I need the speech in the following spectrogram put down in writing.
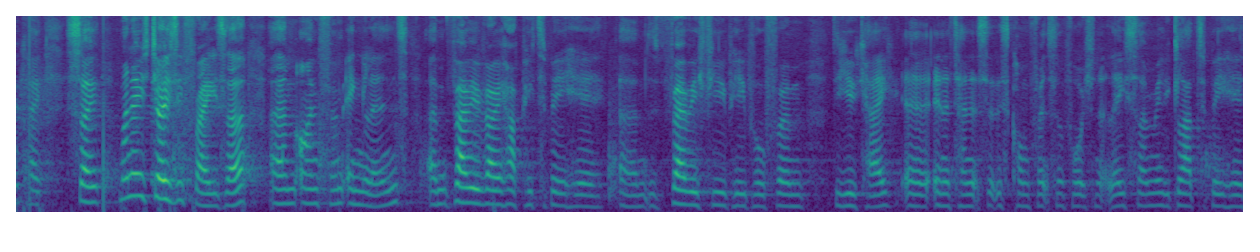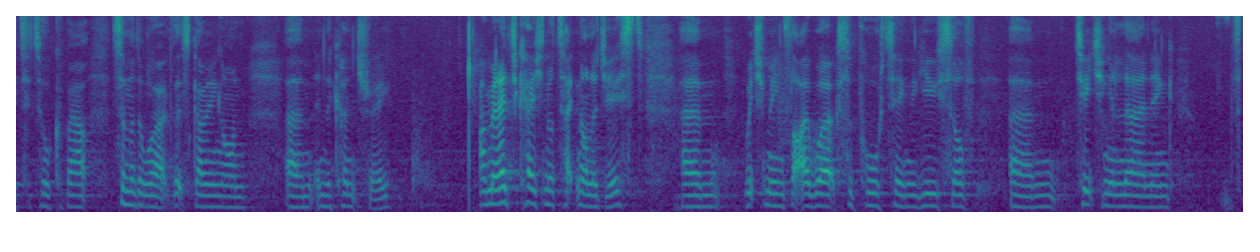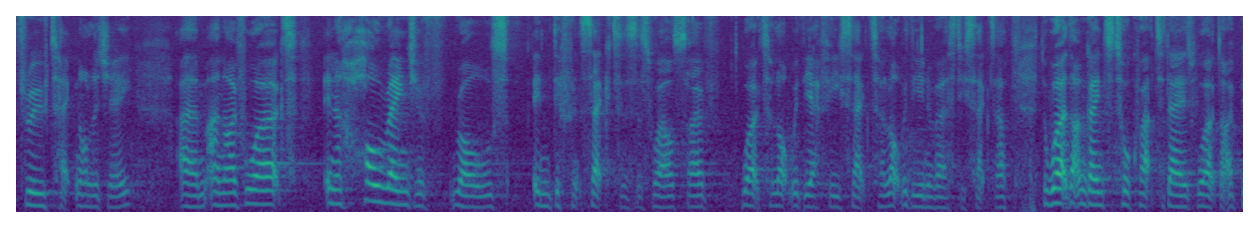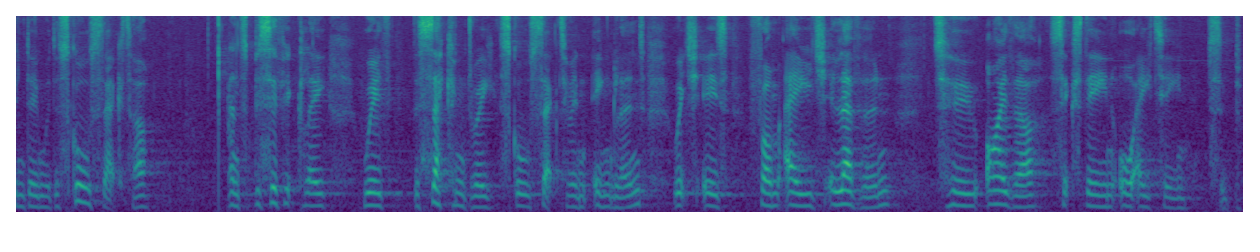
Okay, so my name is Josie Fraser. Um, I'm from England. I'm very, very happy to be here. Um, there's very few people from the UK uh, in attendance at this conference, unfortunately, so I'm really glad to be here to talk about some of the work that's going on um, in the country. I'm an educational technologist, um, which means that I work supporting the use of um, teaching and learning through technology. Um, and I've worked in a whole range of roles in different sectors as well. So I've worked a lot with the FE sector, a lot with the university sector. The work that I'm going to talk about today is work that I've been doing with the school sector and specifically with the secondary school sector in England, which is from age 11 to either 16 or 18,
